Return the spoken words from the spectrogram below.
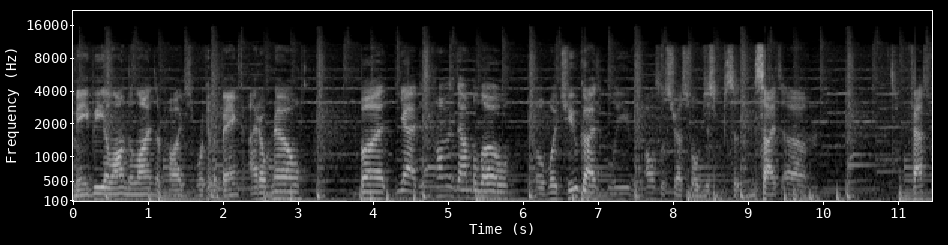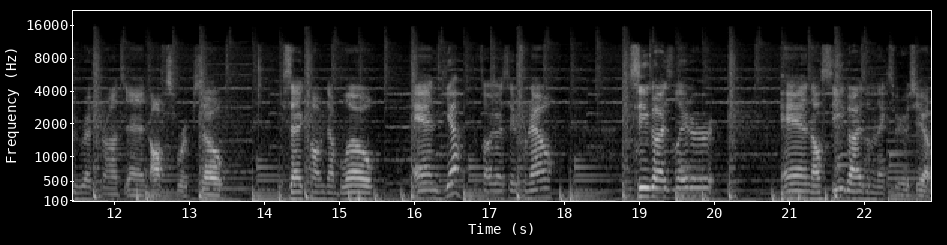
maybe along the lines, I'll probably just work at the bank. I don't know. But, yeah, just comment down below what you guys believe is also stressful, just besides, um, fast food restaurants, and office work. So, said, comment down below. And yeah, that's all I gotta say for now. See you guys later. And I'll see you guys on the next video. See ya.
